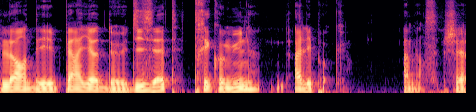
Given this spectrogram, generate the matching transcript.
lors des périodes de disette très communes à l'époque. Ah mince, j'ai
